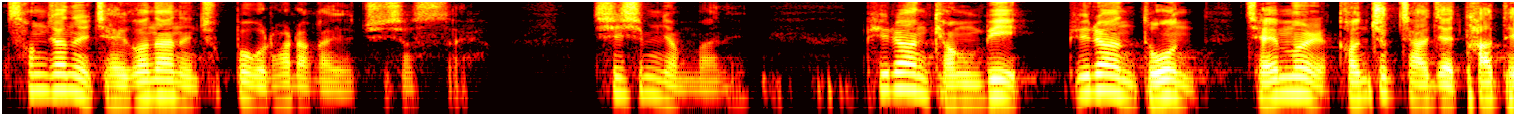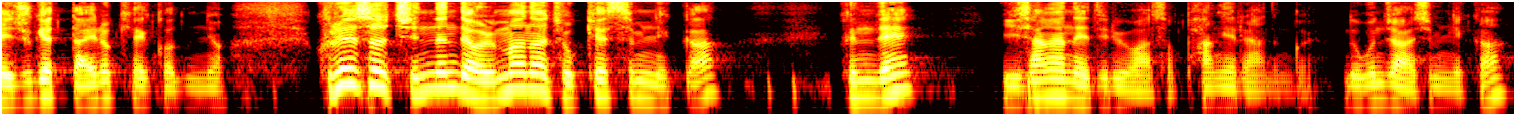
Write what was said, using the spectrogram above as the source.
성전을 재건하는 축복을 허락하여 주셨어요. 70년 만에 필요한 경비, 필요한 돈, 재물, 건축 자재 다 대주겠다 이렇게 했거든요. 그래서 짓는데 얼마나 좋겠습니까? 근데 이상한 애들이 와서 방해를 하는 거예요. 누군지 아십니까?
